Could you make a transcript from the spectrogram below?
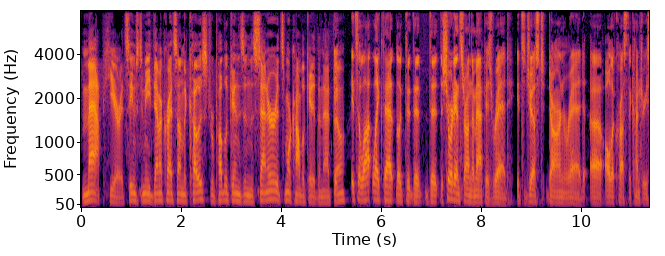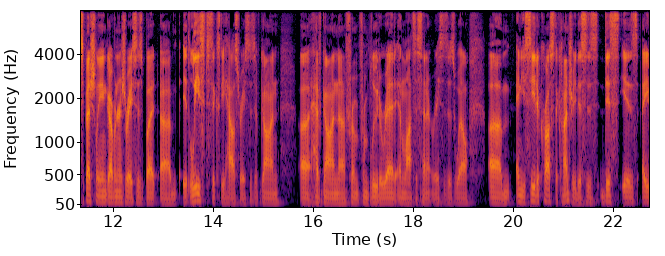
map here. It seems to me Democrats on the coast, Republicans in the center. It's more complicated than that, though. It's a lot like that. Look, the, the, the, the short answer on the map is red. It's just darn red uh, all across the country, especially in governor's races. But um, at least 60 House races have gone uh, have gone uh, from from blue to red, and lots of Senate races as well. Um, and you see it across the country. This is this is a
